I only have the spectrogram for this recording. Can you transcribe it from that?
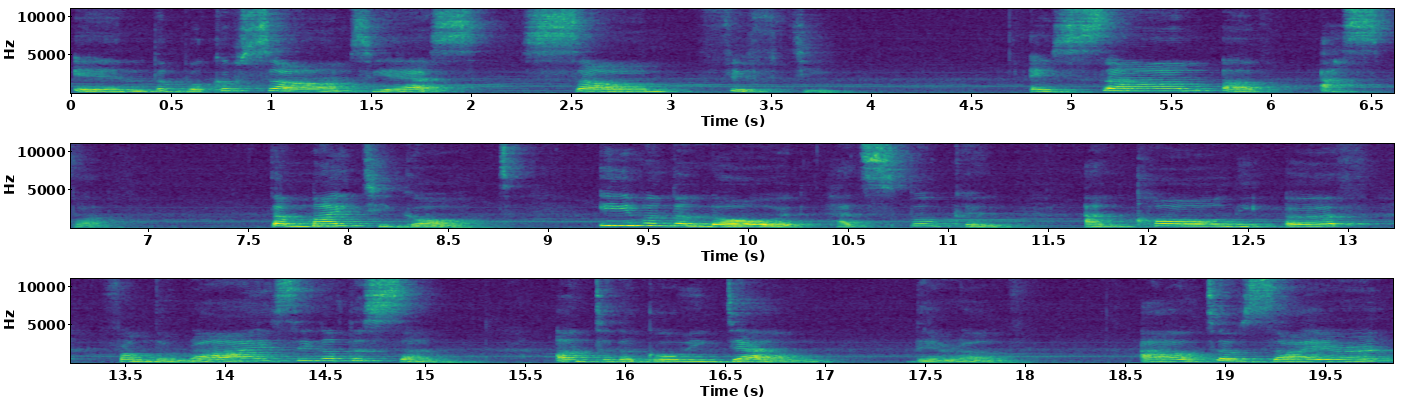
in the book of Psalms, yes, Psalm 50, a psalm of Asaph, the mighty God. Even the Lord had spoken and called the earth from the rising of the sun unto the going down thereof. Out of Zion,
